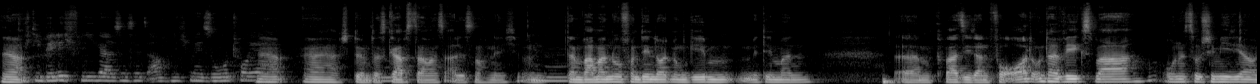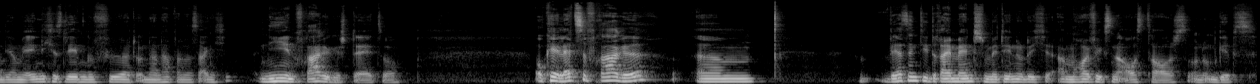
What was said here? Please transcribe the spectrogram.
ja. ja. Durch die Billigflieger ist es jetzt auch nicht mehr so teuer. Ja, ja, ja stimmt. Das gab es damals alles noch nicht. Und genau. dann war man nur von den Leuten umgeben, mit denen man ähm, quasi dann vor Ort unterwegs war, ohne Social Media und die haben ein ähnliches Leben geführt und dann hat man das eigentlich nie in Frage gestellt. So. Okay, letzte Frage. Ähm, wer sind die drei Menschen, mit denen du dich am häufigsten austauschst und umgibst?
